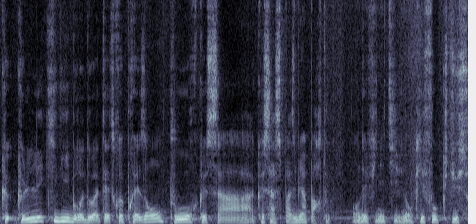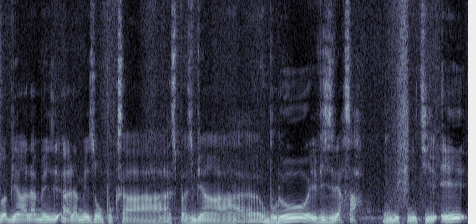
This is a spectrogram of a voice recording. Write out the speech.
Que, l'équilibre doit être présent pour que ça, que ça se passe bien partout, en définitive. Donc il faut que tu sois bien à la, à la maison pour que ça se passe bien au boulot et vice-versa, en définitive. Et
